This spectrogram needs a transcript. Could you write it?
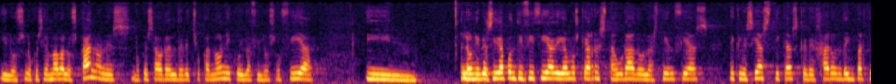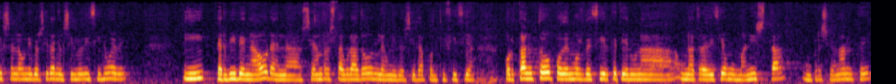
y lo que se llamaba los cánones, lo que es ahora el derecho canónico y la filosofía. Y mm, la Universidad Pontificia, digamos que ha restaurado las ciencias eclesiásticas que dejaron de impartirse en la universidad en el siglo XIX y perviven ahora, en la, se han restaurado en la Universidad Pontificia. Por tanto, podemos decir que tiene una, una tradición humanista impresionante.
